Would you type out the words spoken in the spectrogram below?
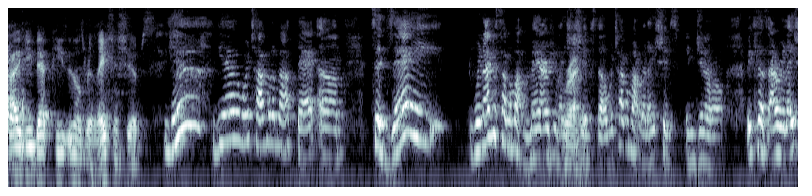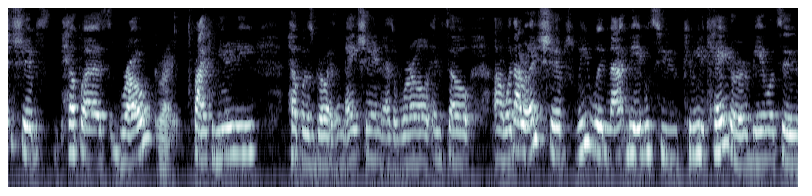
how to keep that peace in those relationships. Yeah, yeah, we're talking about that. Um, today, we're not just talking about marriage relationships, though. We're talking about relationships in general because our relationships help us grow, Right. find community, help us grow as a nation, as a world. And so, uh, without relationships, we would not be able to communicate or be able to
